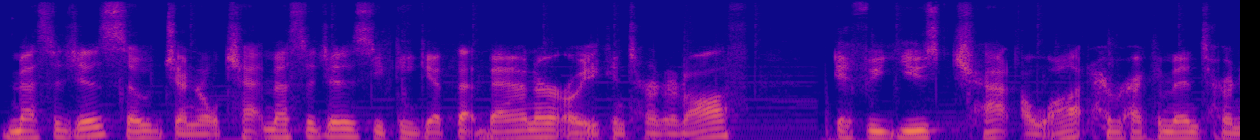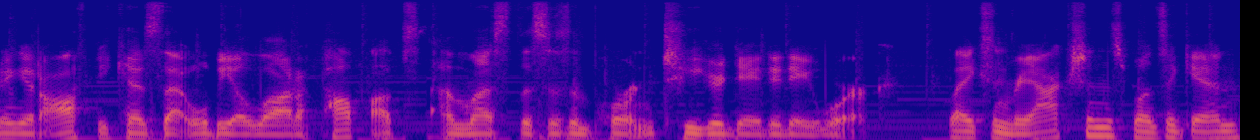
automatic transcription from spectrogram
Messages, so general chat messages, you can get that banner or you can turn it off. If you use chat a lot, I recommend turning it off because that will be a lot of pop-ups unless this is important to your day-to-day -day work. Likes and reactions, once again,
